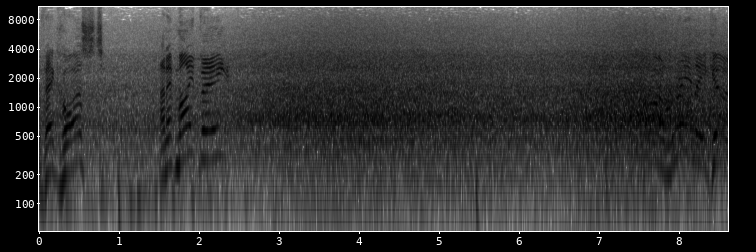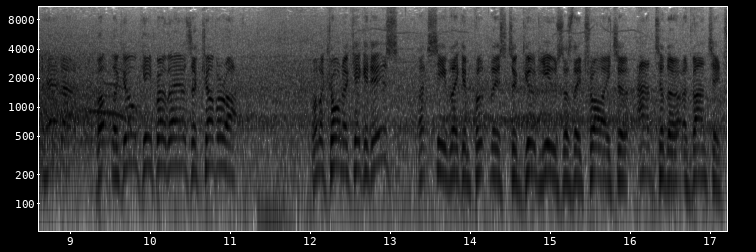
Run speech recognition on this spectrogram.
Weghorst. And it might be. Oh, really good header. But the goalkeeper there to cover up. Well, a corner kick it is. Let's see if they can put this to good use as they try to add to their advantage.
